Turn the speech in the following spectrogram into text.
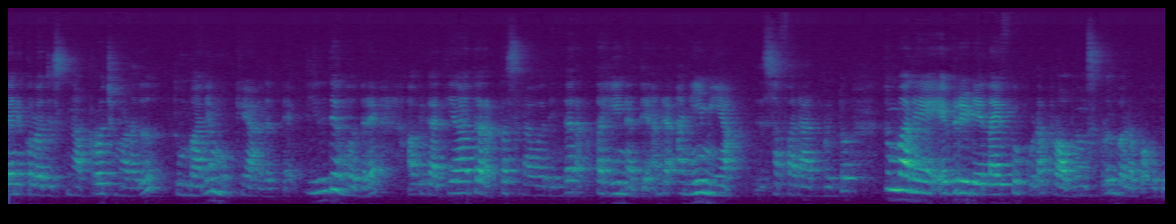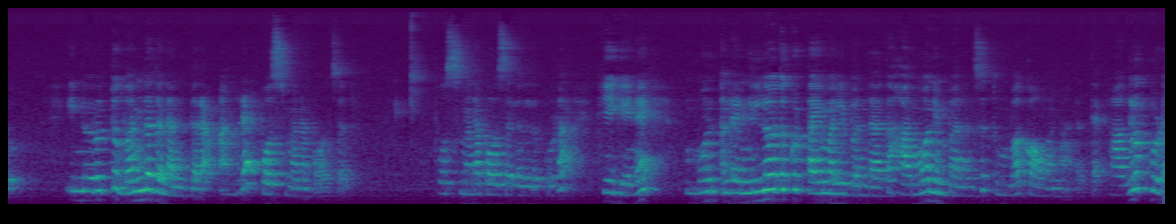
ಗೈನಕಾಲಜಿಸ್ಟ್ನ ಅಪ್ರೋಚ್ ಮಾಡೋದು ತುಂಬಾ ಮುಖ್ಯ ಆಗುತ್ತೆ. ಇಲ್ಲದೆ ಹೋದರೆ ಅವ್ರಿಗೆ ಅತಿಯಾದ ರಕ್ತಸ್ರಾವದಿಂದ ರಕ್ತಹೀನತೆ ಅಂದರೆ ಅನೀಮಿಯಾ ಸಫರ್ ಆಗಿಬಿಟ್ಟು ತುಂಬಾ ಎವ್ರಿ ಡೇ ಲೈಫು ಕೂಡ ಪ್ರಾಬ್ಲಮ್ಸ್ಗಳು ಬರಬಹುದು. ಇನ್ನು ಋತು ಬಂದದ ನಂತರ ಅಂದರೆ ಪೋಸ್ಟ್ ಮನಪೌಸಲ್ ಪೋಸ್ಟ್ ಮನಪೌಸಲಲ್ಲೂ ಕೂಡ ಹೀಗೇನೆ ಮುನ್ ಅಂದರೆ ನಿಲ್ಲೋದಕ್ಕೂ ಟೈಮಲ್ಲಿ ಬಂದಾಗ ಹಾರ್ಮೋನ್ ಇಂಬ್ಯಾಲೆನ್ಸ್ ತುಂಬ ಕಾಮನ್ ಆಗುತ್ತೆ. ಆಗಲೂ ಕೂಡ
